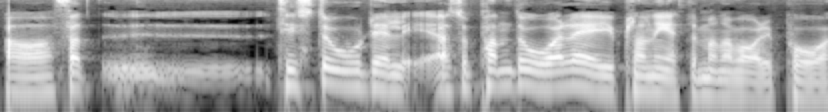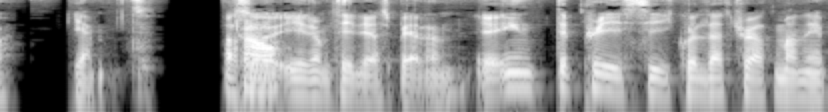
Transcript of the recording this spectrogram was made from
Ja, för att eh, till stor del, alltså Pandora är ju planeten man har varit på jämt. Alltså Ja. i de tidigare spelen. Inte pre-sequel, där tror jag att man är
